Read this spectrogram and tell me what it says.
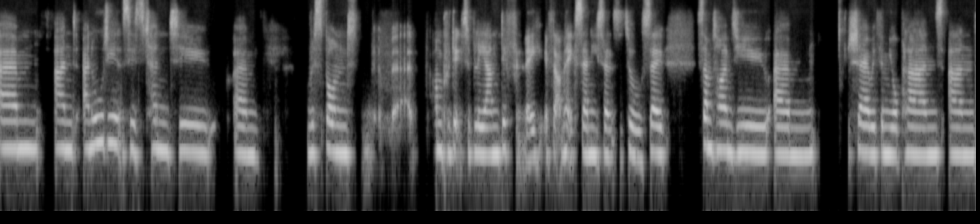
Um, and, and audiences tend to um, respond uh, unpredictably and differently, if that makes any sense at all. So sometimes you um, share with them your plans and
